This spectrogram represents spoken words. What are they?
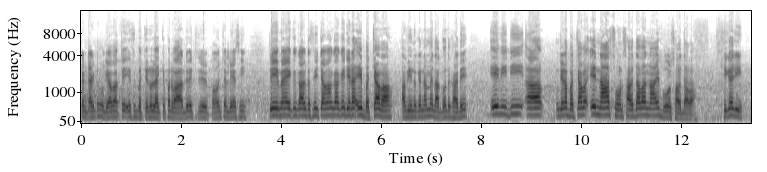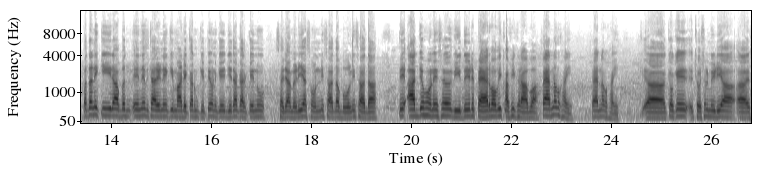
ਕੰਟੈਕਟ ਹੋ ਗਿਆ ਵਾ ਤੇ ਇਸ ਬੱਚੇ ਨੂੰ ਲੈ ਕੇ ਪਰਿਵਾਰ ਦੇ ਵਿੱਚ ਪਹੁੰਚ ਚੱਲੇ ਅਸੀਂ। ਤੇ ਮੈਂ ਇੱਕ ਗੱਲ ਦੱਸਣੀ ਚਾਹਾਂਗਾ ਕਿ ਜਿਹੜਾ ਇਹ ਬੱਚਾ ਵਾ ਅਵੀ ਨੂੰ ਕਹਿੰਦਾ ਮੈਂ ਲਾਗੋ ਦਿਖਾ ਦੇ, ਇਹ ਵੀ ਜੀ ਜਿਹੜਾ ਬੱਚਾ ਵਾ, ਇਹ ਨਾ ਸੁਣ ਸਕਦਾ ਵਾ, ਨਾ ਇਹ ਬੋਲ ਸਕਦਾ ਵਾ। ਠੀਕ ਹੈ ਜੀ? ਪਤਾ ਨਹੀਂ ਕੀ ਰੱਬ ਇਹਨੇ ਵਿਚਾਰੇ ਨੇ ਕੀ ਮਾੜੇ ਕਰਮ ਕੀਤੇ ਹੋਣਗੇ, ਜਿਹਦਾ ਕਰਕੇ ਇਹਨੂੰ ਸਜ਼ਾ ਮਿਲੀ ਆ, ਸੁਣ ਨਹੀਂ ਸਕਦਾ, ਬੋਲ ਨਹੀਂ ਸਕਦਾ। ਤੇ ਅੱਜ ਹੁਣ ਇਸ ਵੀਰ ਦੇ ਜਿਹੜੇ ਪੈਰ ਵਾ ਉਹ ਵੀ ਕਾਫੀ ਖਰਾਬ ਆ। ਪੈਰ ਨਾ ਵਿਖਾਈ ਪੈਰ ਨਾ ਵਿਖਾਈ। ਕਿਉਂਕਿ ਸੋਸ਼ਲ ਮੀਡੀਆ ਇਸ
